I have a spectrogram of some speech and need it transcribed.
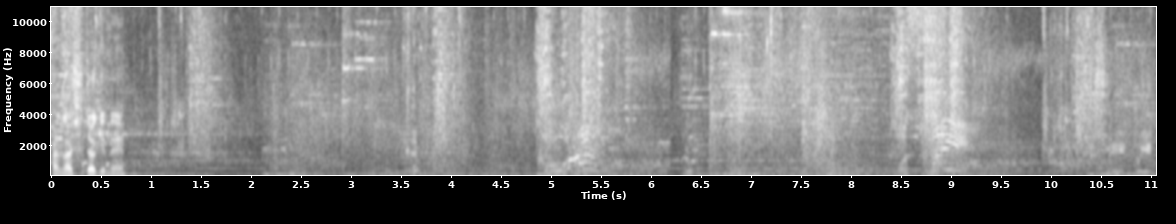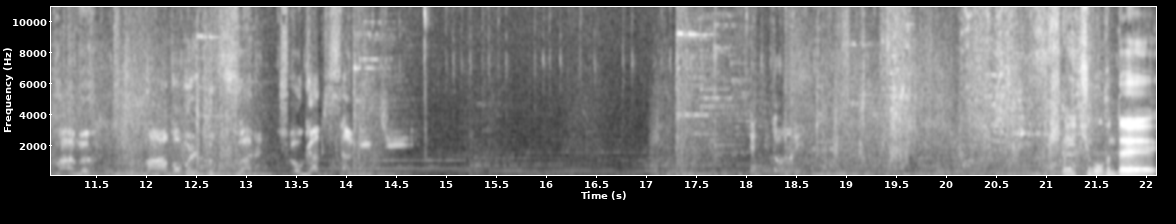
칼날 시작이네 최고의 마법을 조각상이지. 이 친구 근데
